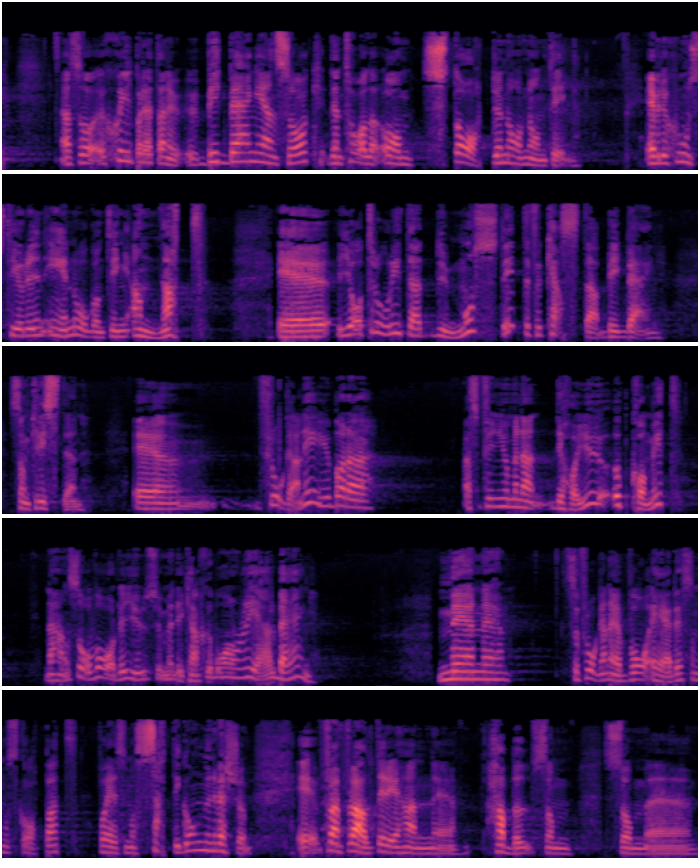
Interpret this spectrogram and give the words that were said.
Alltså skilj på detta nu. Big Bang är en sak, den talar om starten av någonting. Evolutionsteorin är någonting annat. Eh, jag tror inte att du måste inte förkasta Big Bang som kristen. Eh, frågan är ju bara, alltså för jag menar, det har ju uppkommit. När han sa var det ljus, men det kanske var en rejäl bang. Men eh, så frågan är, vad är det som har skapat, vad är det som har satt igång universum? Eh, framförallt är det han eh, Hubble som, som eh,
